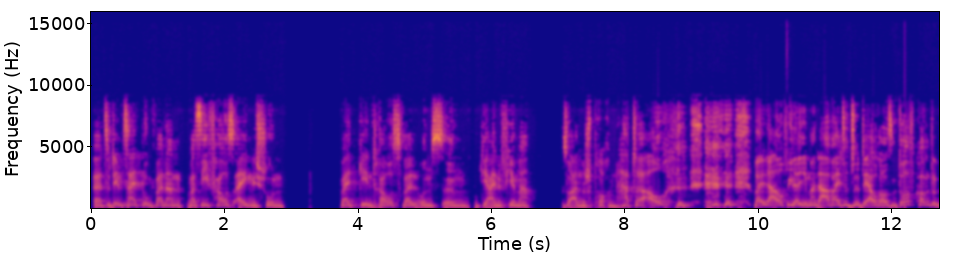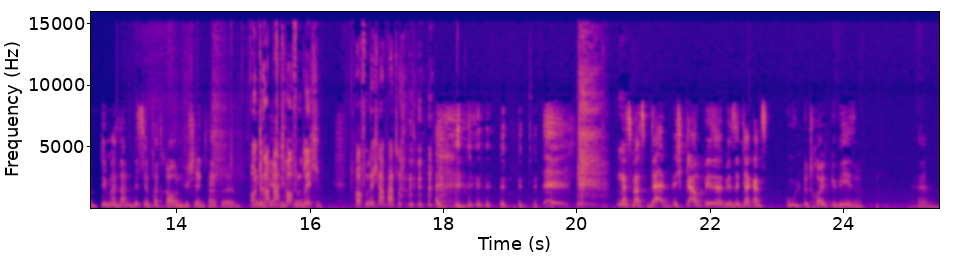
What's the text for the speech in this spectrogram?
Äh, zu dem Zeitpunkt war dann Massivhaus eigentlich schon weitgehend raus, weil uns ähm, die eine Firma so angesprochen hatte, auch weil da auch wieder jemand arbeitete, der auch aus dem Dorf kommt und dem man dann ein bisschen Vertrauen geschenkt hat. Äh, und Rabatt hoffentlich. Hoffentlich Rabatt. das war's. Ich glaube, wir, wir sind da ganz gut betreut gewesen. Ähm,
